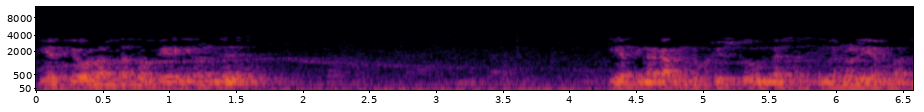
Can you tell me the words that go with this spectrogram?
γιατί όλα αυτά τα οποία γίνονται για την αγάπη του Χριστού μέσα στην ενορία μας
